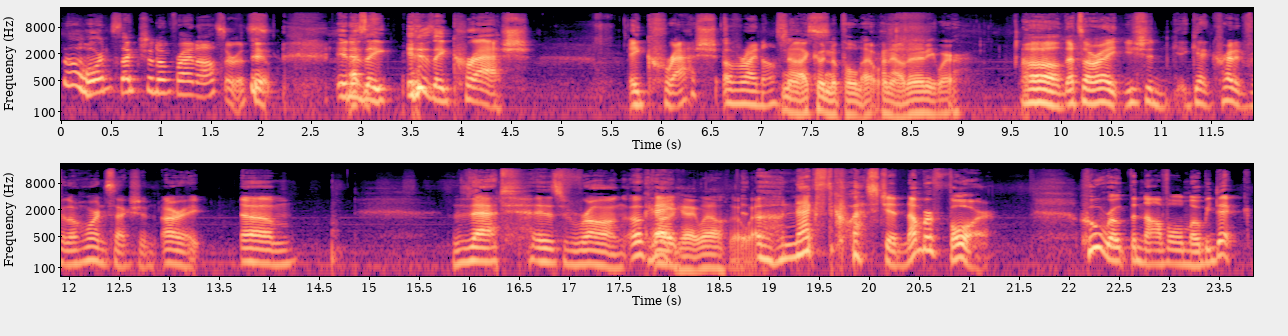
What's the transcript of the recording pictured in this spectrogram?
The horn section of rhinoceros. Yeah. It is a it is a crash. A crash of rhinoceros. No, I couldn't have pulled that one out anywhere. Oh, that's all right. You should get credit for the horn section. All right. Um that is wrong. Okay. Okay, well, oh, well. Uh, next question, number 4. Who wrote the novel Moby Dick?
